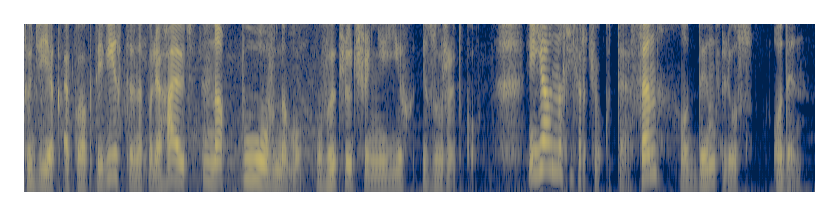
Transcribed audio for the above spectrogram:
тоді як екоактивісти наполягають на повному виключенні їх із ужитку. Яна Слісарчук, ТСН 1+,1.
